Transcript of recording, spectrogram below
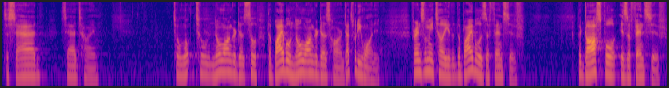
It's a sad, sad time. Till, till no longer does, till the Bible no longer does harm. That's what he wanted. Friends, let me tell you that the Bible is offensive. The gospel is offensive.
